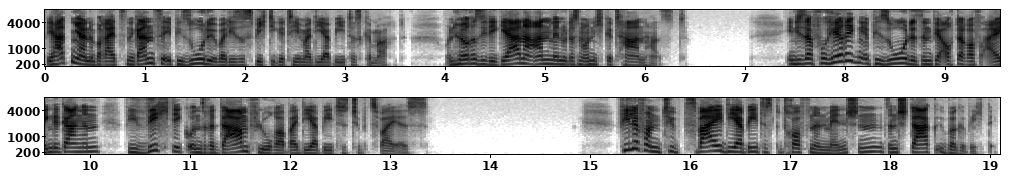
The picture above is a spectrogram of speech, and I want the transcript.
Wir hatten ja eine, bereits eine ganze Episode über dieses wichtige Thema Diabetes gemacht. Und höre sie dir gerne an, wenn du das noch nicht getan hast. In dieser vorherigen Episode sind wir auch darauf eingegangen, wie wichtig unsere Darmflora bei Diabetes Typ 2 ist. Viele von Typ 2 Diabetes betroffenen Menschen sind stark übergewichtig.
